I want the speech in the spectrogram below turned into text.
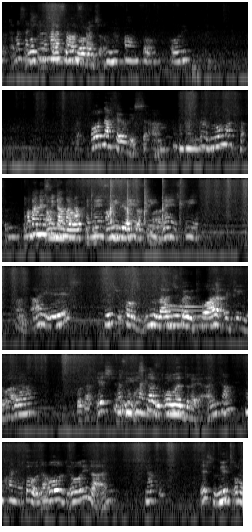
უხდება საშუალო მაგას სალათს. მოგეწონა. ხო. ორი ორნახევრისა. და ლომათარი. აბა ნესვი დამანახე, ნესვი, ნესვი, ნესვი. აი ეს ეს ხო ნუ ლაჟფევი ხო არა კილო არა. ხოდა ეს ის ხალი ყოველ დღე არის ხა მუხანი ხო და ორი ორი ლარი ნახე. ეს მირწმუნე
